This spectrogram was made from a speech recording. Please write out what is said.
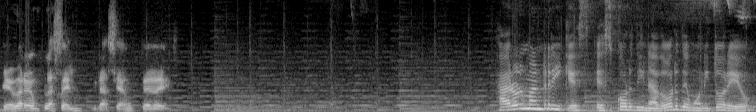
Chévere, un placer. Gracias a ustedes. Harold Manríquez es coordinador de monitoreo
